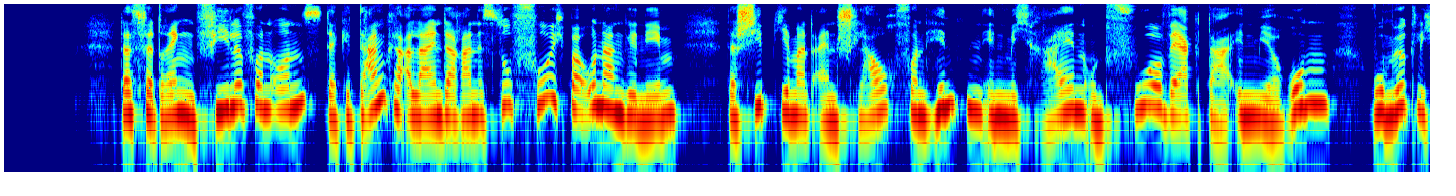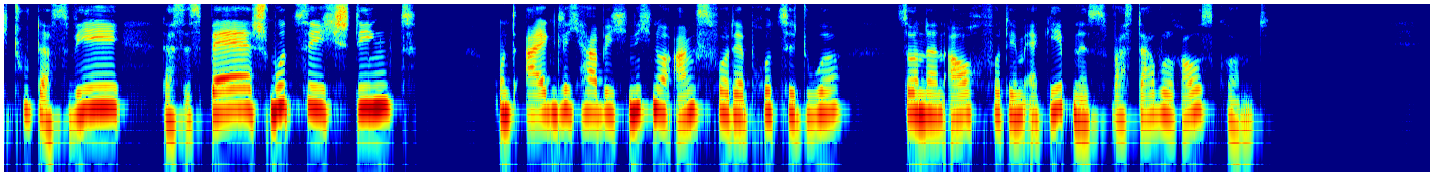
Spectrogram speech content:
Das verdrängen viele von uns. Der Gedanke allein daran ist so furchtbar unangenehm. Da schiebt jemand einen Schlauch von hinten in mich rein und Fuhrwerk da in mir rum. Womöglich tut das weh. Das ist bäh, schmutzig, stinkt. Und eigentlich habe ich nicht nur Angst vor der Prozedur, sondern auch vor dem Ergebnis, was da wohl rauskommt.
